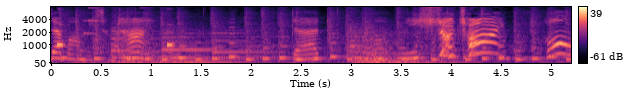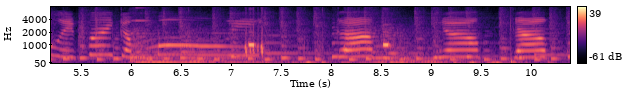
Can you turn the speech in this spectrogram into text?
That bought me some time. That bought me some time! Holy freaking moly! Go, no, no,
